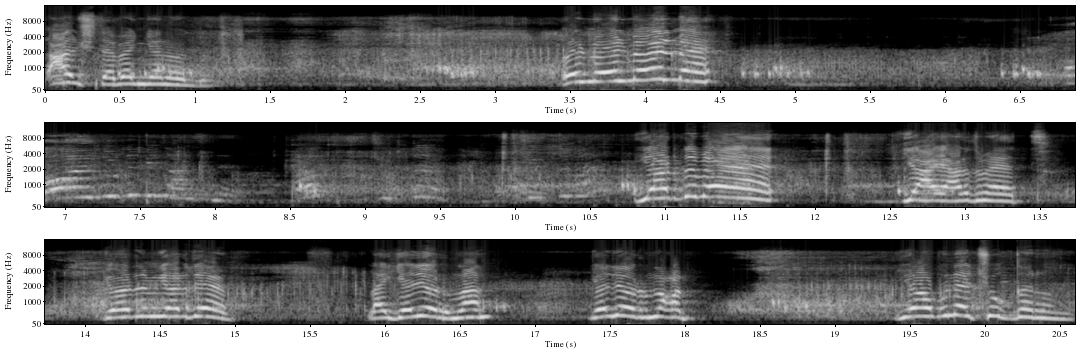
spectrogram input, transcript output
Al işte ben gene öldüm. Ölme ölme ölme. Aa öldürdü bir tanesini. Bak çıktı. Çıktı mı? Yardım et. Ya yardım et. Gördüm gördüm. Lan geliyorum lan. Geliyorum lan. Ya bu ne çok karanlık.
